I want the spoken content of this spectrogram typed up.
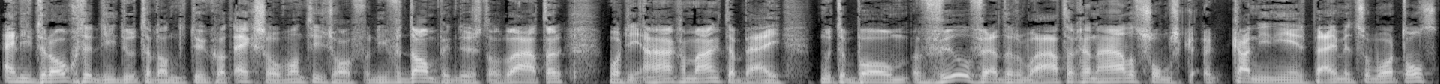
En die droogte die doet er dan natuurlijk wat extra want die zorgt voor die verdamping. Dus dat water wordt niet aangemaakt. Daarbij moet de boom veel verder water gaan halen. Soms kan hij niet eens bij met zijn wortels.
